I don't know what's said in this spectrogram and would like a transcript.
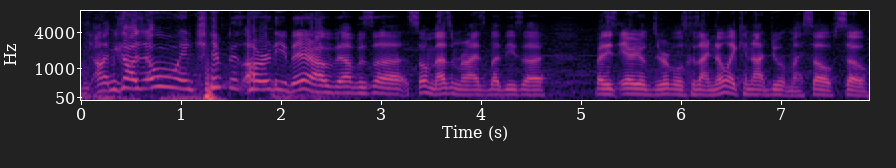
the college. Oh, and Chimp is already there. I, I was uh, so mesmerized by these uh, by these aerial dribbles because I know I cannot do it myself. So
